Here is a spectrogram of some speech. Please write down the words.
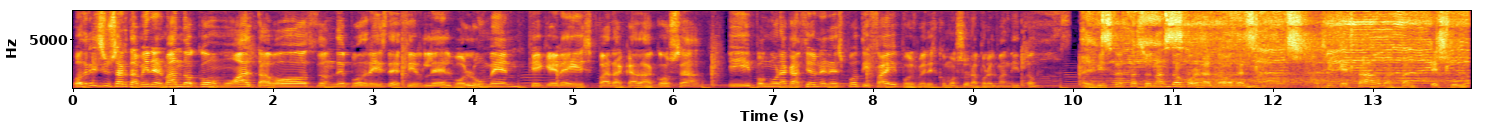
Podréis usar también el mando como altavoz donde podréis decirle el volumen que queréis para cada cosa y pongo una canción en Spotify pues veréis cómo suena por el mandito. Habéis visto, está sonando por el altavoz del mando. Así que está bastante chulo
